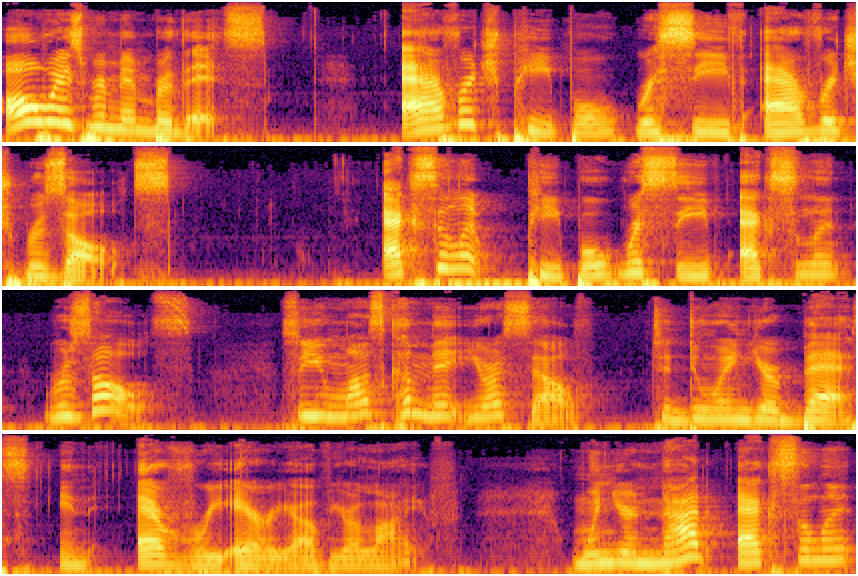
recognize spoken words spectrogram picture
Always remember this average people receive average results. Excellent people receive excellent results. So you must commit yourself to doing your best in every area of your life. When you're not excellent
